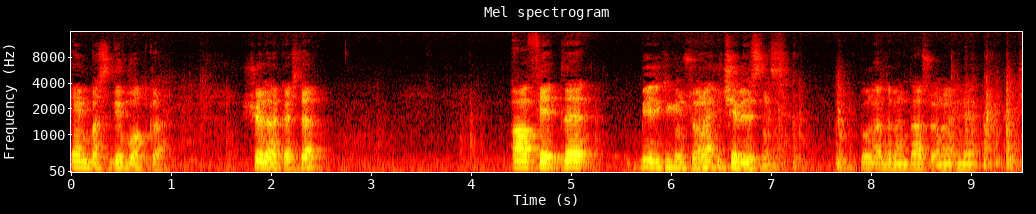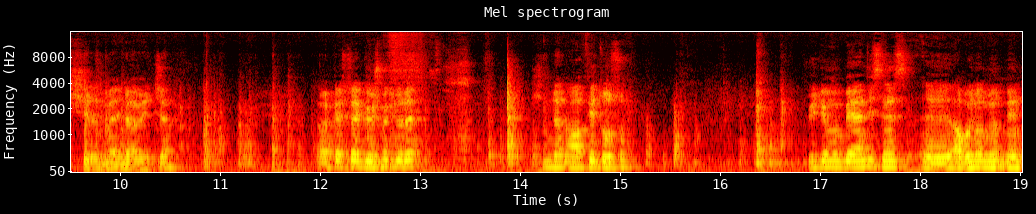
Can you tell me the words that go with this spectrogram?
en basiti vodka. Şöyle arkadaşlar afiyetle 1-2 gün sonra içebilirsiniz. Bunları da ben daha sonra yine şişelerime ilave edeceğim. Arkadaşlar görüşmek üzere. Şimdiden afiyet olsun. Videomu beğendiyseniz e, abone olmayı unutmayın.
